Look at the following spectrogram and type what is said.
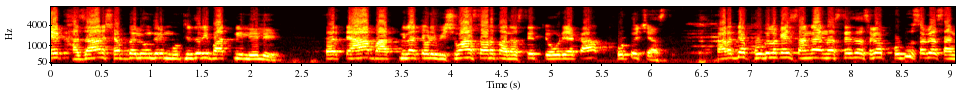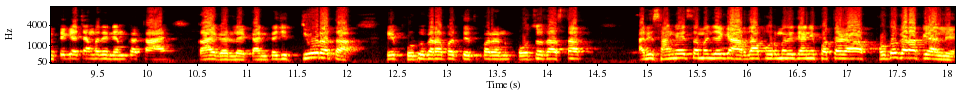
एक हजार शब्द लिहून जरी मोठी जरी बातमी लिहिली तर त्या बातमीला तेवढी विश्वासार्हता नसते तेवढी एका फोटोची असते. कारण त्या फोटोला काही सांगायला नसते तर सगळं फोटो सगळं सांगते की याच्यामध्ये नेमकं काय काय घडलंय. कारण त्याची तीव्रता हे फोटोग्राफर तिथपर्यंत पोहोचत असतात. आणि सांगायचं म्हणजे की अर्धापूरमध्ये त्यांनी पत्रकार फोटोग्राफी आणले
